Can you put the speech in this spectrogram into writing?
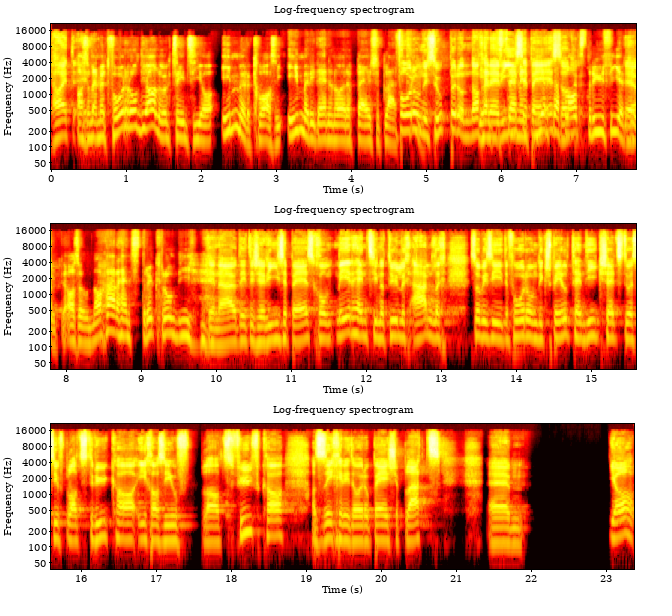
ja, hat, also wenn man die Vorrunde anschaut, sind sie ja immer, quasi immer in diesen europäischen Plätzen. Vorrunde ist super und nachher ein riesen BS. Platz 3, 4 ja. Also nachher ja. haben sie die Rückrunde. Genau, dort ist ein riesen BS gekommen. Wir haben sie natürlich ähnlich, so wie sie in der Vorrunde gespielt haben, eingeschätzt. Du hast sie auf Platz 3 gehabt, ich habe sie auf Platz 5 gehabt. Also sicher in den europäischen Plätzen. Ähm, ja,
